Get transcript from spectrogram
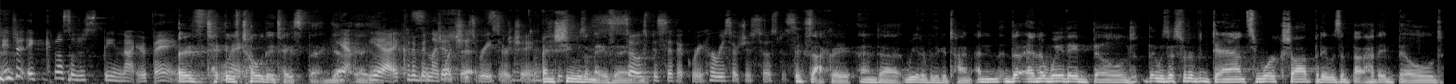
It, ju- it can also just be not your thing. It's t- It was Right. totally a taste thing. Yeah, Yeah. yeah, yeah. Yeah, it could have been like what Suggest she's it. researching. And she was amazing. So specific. Re- Her research is so specific. Exactly, and uh, we had a really good time. And the and the way they build, it was a sort of dance workshop, but it was about how they build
